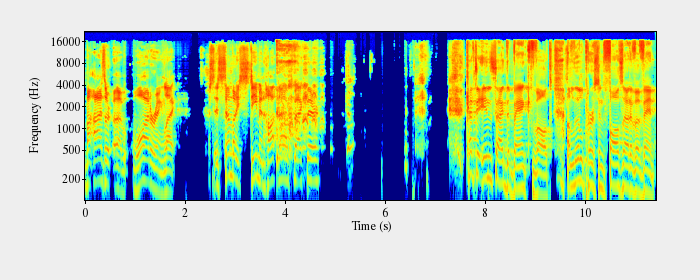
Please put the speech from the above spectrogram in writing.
My eyes are uh, watering. Like, is somebody steaming hot dogs back there? Cut to inside the bank vault. A little person falls out of a vent.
